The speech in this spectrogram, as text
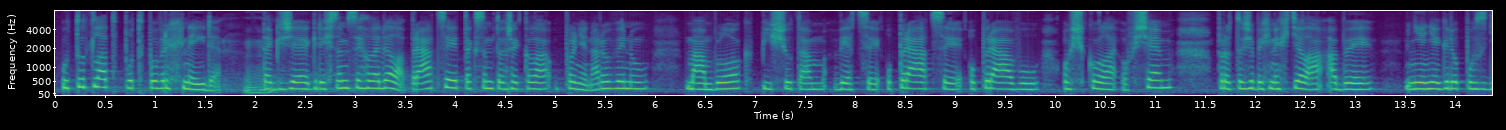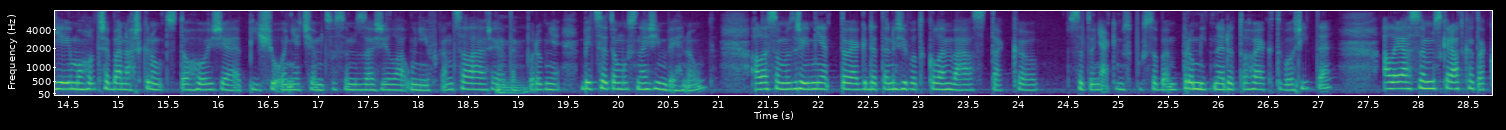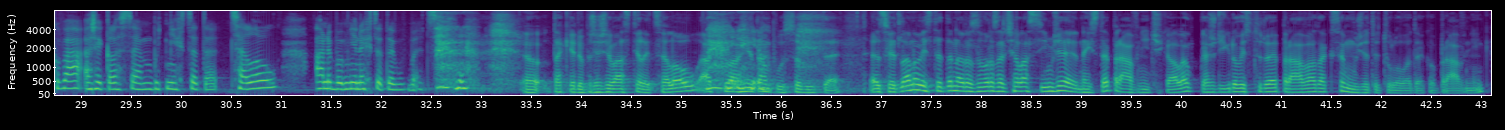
Ututlat pod povrch nejde. Mm-hmm. Takže když jsem si hledala práci, tak jsem to řekla úplně na rovinu. Mám blog, píšu tam věci o práci, o právu, o škole, o všem, protože bych nechtěla, aby mě někdo později mohl třeba nařknout z toho, že píšu o něčem, co jsem zažila u ní v kanceláři mm. a tak mhm. podobně. Byť se tomu snažím vyhnout. Ale samozřejmě to, jak jde ten život kolem vás, tak eh, se to nějakým způsobem promítne do toho, jak tvoříte. Ale já jsem zkrátka taková a řekla jsem, buď mě chcete celou, anebo mě nechcete vůbec. jo, tak je dobře, že vás chtěli celou a aktuálně tam působíte. Eh, Světlano, vy jste ten rozhovor začala s tím, že nejste právnička, ale každý, kdo vystuduje práva, tak se může titulovat jako právník.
